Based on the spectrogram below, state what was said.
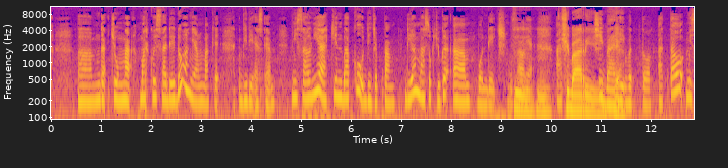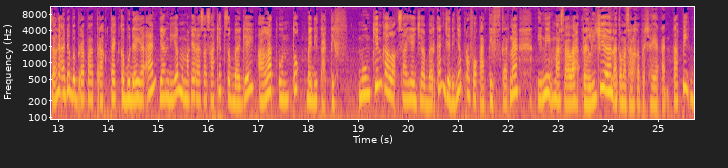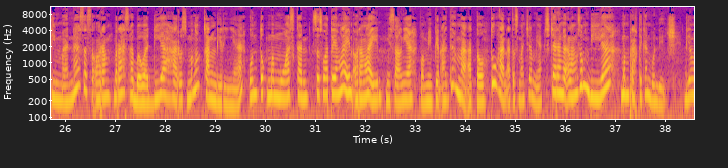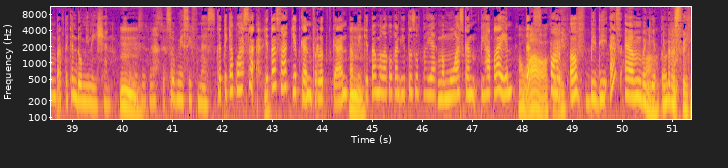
nggak um, cuma Marquis Sade doang yang pakai BDSM. Misalnya Kinbaku di Jepang, dia masuk juga um, bondage misalnya. Hmm, hmm. Shibari. Shibari yeah. betul. Atau misalnya ada beberapa praktek kebudayaan yang dia memakai rasa sakit sebagai alat untuk meditatif mungkin kalau saya jabarkan jadinya provokatif karena ini masalah religion atau masalah kepercayaan. Tapi di mana seseorang merasa bahwa dia harus mengekang dirinya untuk memuaskan sesuatu yang lain, orang lain, misalnya pemimpin agama atau Tuhan atau semacamnya, secara nggak langsung dia mempraktikkan bondage, dia mempraktikkan domination, hmm. submissiveness. Ketika puasa kita sakit kan perut kan, tapi hmm. kita melakukan itu supaya memuaskan pihak lain. Oh, That's wow, okay. part of BDSM begitu. Oh, interesting.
